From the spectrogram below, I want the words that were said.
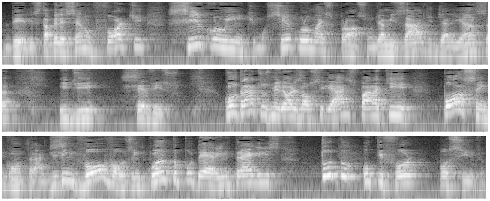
dele, estabelecendo um forte círculo íntimo, círculo mais próximo de amizade, de aliança e de serviço. Contrate os melhores auxiliares para que possa encontrar, desenvolva-os enquanto puder, entregue-lhes tudo o que for possível.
